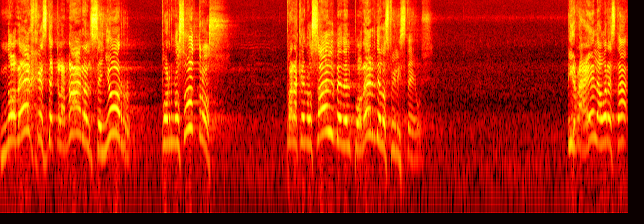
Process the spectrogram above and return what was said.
no dejes de clamar al Señor por nosotros, para que nos salve del poder de los filisteos. Israel ahora está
